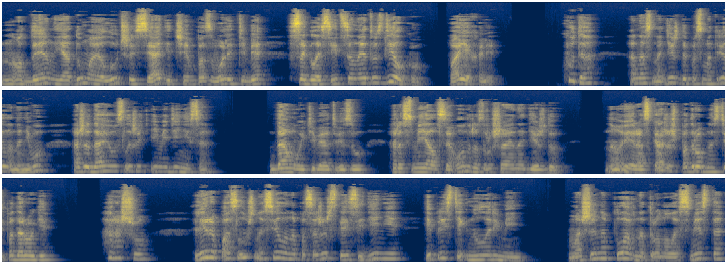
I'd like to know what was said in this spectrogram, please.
«Но Дэн, я думаю, лучше сядет, чем позволит тебе согласиться на эту сделку. Поехали». «Куда?» Она с надеждой посмотрела на него, ожидая услышать имя Дениса. «Домой тебя отвезу», — рассмеялся он, разрушая надежду. «Ну и расскажешь подробности по дороге?» «Хорошо». Лера послушно села на пассажирское сиденье и пристегнула ремень. Машина плавно тронулась с места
